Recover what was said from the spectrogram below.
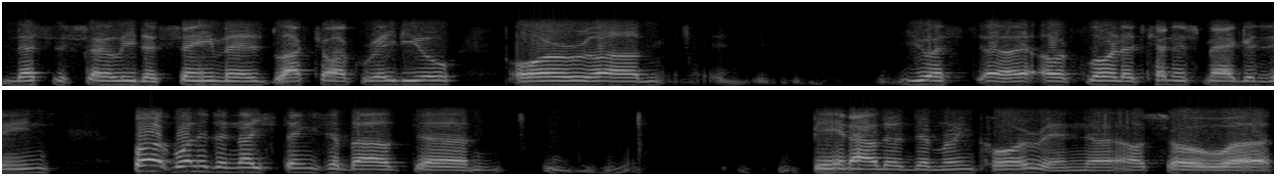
necessarily the same as Blog Talk Radio or um, U.S. Uh, or Florida Tennis magazines. But one of the nice things about um, being out of the Marine Corps and uh, also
